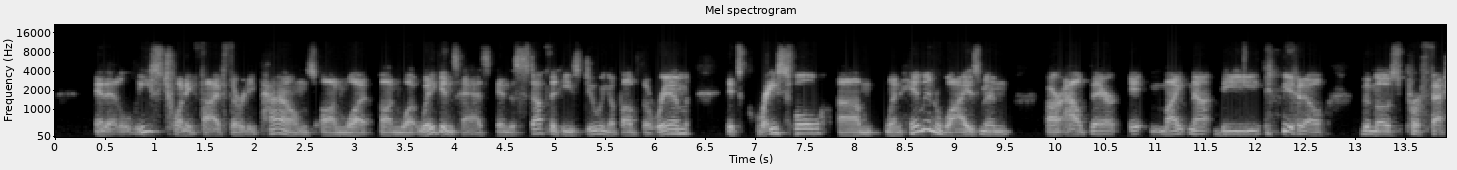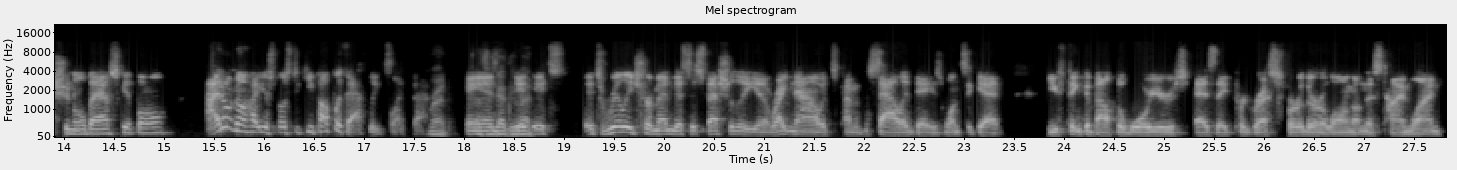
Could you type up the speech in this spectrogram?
and at least 25 30 pounds on what on what wiggins has. And the stuff that he's doing above the rim it's graceful. Um, when him and wiseman are out there it might not be you know the most professional basketball i don't know how you're supposed to keep up with athletes like that right and exactly right. it's it's really tremendous especially you know right now it's kind of the salad days once again you think about the warriors as they progress further along on this timeline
